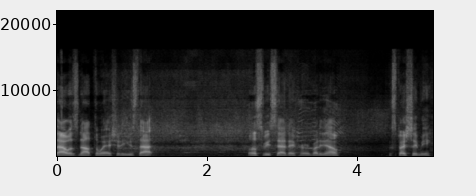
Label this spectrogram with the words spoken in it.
that was not the way I should have used that. Well, this will be a sad day for everybody now. Especially me.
